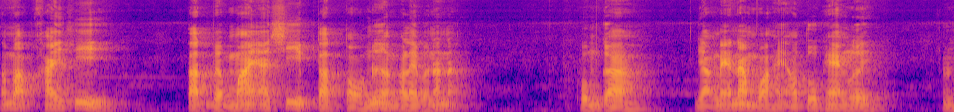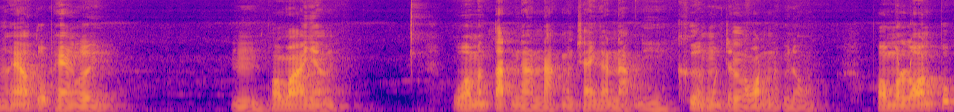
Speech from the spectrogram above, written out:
สำหรับใครที่ ตัดแบบไม้อาชีพ ตัดต่อเนื่องอะไรแบบนั้นอะ ผมก็อยากแนะนำว่าให้เอาตัวแพงเลยอให้เอาตัวแพงเลย อืม เพราะว่าอย่างเพราะว่ามันตัดงานหนักมันใช้งานหนักนี่ เครื่องมันจะร้อนนะพี่น้อง พอมันร้อนปุ๊บ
